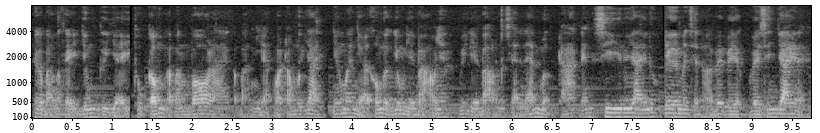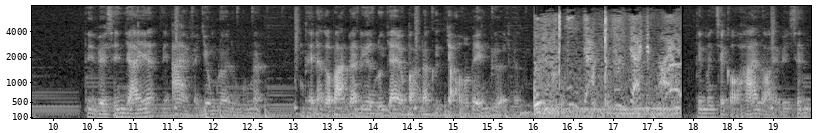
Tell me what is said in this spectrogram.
thì các bạn có thể dùng cái giấy thủ công các bạn vo lại, các bạn nhét vào trong đôi giày. Nhưng mà nhớ không được dùng giấy bảo nha, vì giấy bảo nó sẽ lem mực ra, đen xi đôi giày luôn. Như mình sẽ nói về việc vệ sinh giày này. Thì vệ sinh giày á, thì ai phải dùng rồi đúng không nào? Không thể là các bạn ra đường đôi giày các bạn đã cứ chọn về rửa được. Thì mình sẽ có hai loại vệ sinh,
